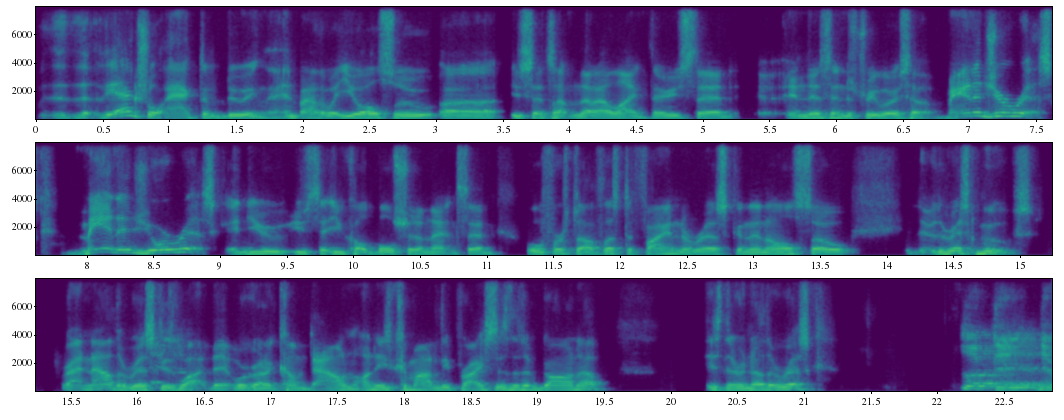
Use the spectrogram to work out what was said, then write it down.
the, the actual act of doing that and by the way you also uh, you said something that i like there. You said in this industry we always have manage your risk manage your risk. And you you said you called bullshit on that and said well first off let's define the risk. And then also the, the risk moves. Right now the risk is what? That we're going to come down on these commodity prices that have gone up. Is there another risk? Look the the,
